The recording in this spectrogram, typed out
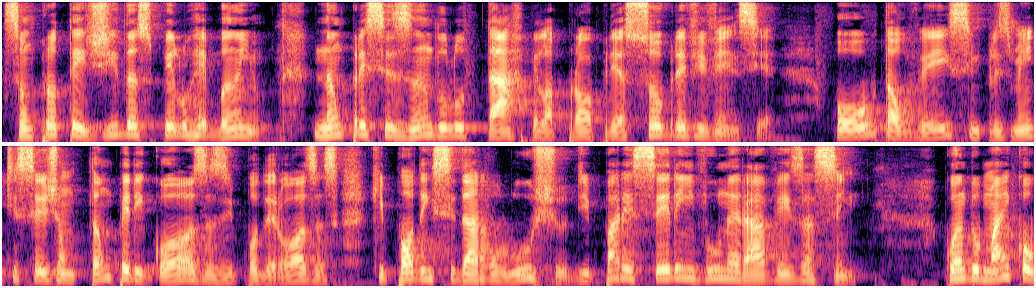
são protegidas pelo rebanho, não precisando lutar pela própria sobrevivência ou talvez simplesmente sejam tão perigosas e poderosas que podem se dar ao luxo de parecerem vulneráveis assim. Quando Michael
